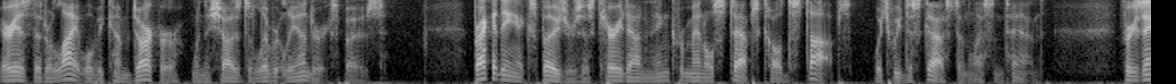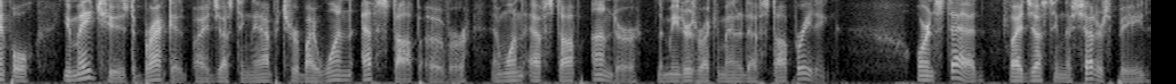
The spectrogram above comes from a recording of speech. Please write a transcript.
areas that are light will become darker when the shot is deliberately underexposed. Bracketing exposures is carried out in incremental steps called stops, which we discussed in Lesson 10. For example, you may choose to bracket by adjusting the aperture by one f-stop over and one f-stop under the meter's recommended f-stop reading. Or instead, by adjusting the shutter speed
